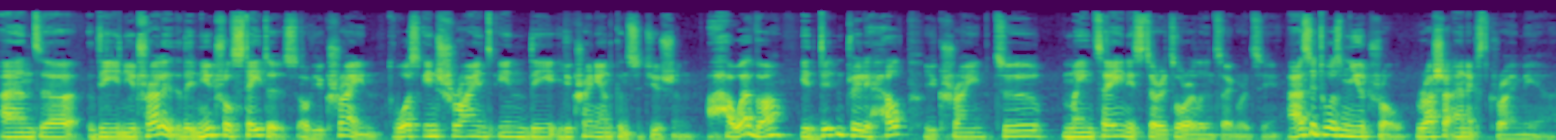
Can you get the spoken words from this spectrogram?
and uh, the neutrality, the neutral status of Ukraine was enshrined in the Ukrainian constitution. However, it didn't really help Ukraine to maintain its territorial integrity. As it was neutral, Russia annexed Crimea.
